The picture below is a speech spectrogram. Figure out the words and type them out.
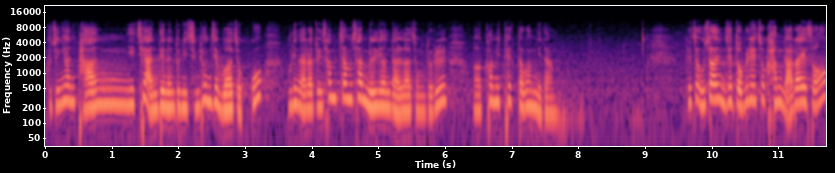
그 중에 한 반이 채 안 되는 돈이 지금 현재 모아졌고 우리나라도 3.3 밀리언 달러 정도를 어, 커밋했다고 합니다. 그래서 우선 이제 WHO 각 나라에서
